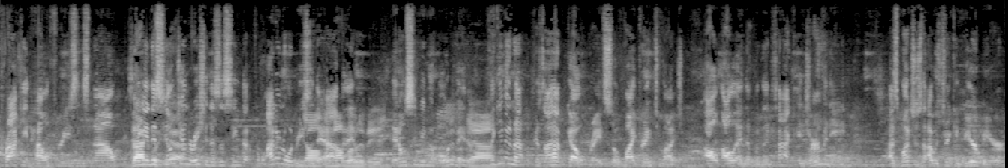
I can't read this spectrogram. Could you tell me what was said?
cracking health reasons now. I mean, Exactly, this young yeah. generation doesn't seem that. I don't know what reason No, they they're have, not but they motivated. don't, they don't seem to be motivated. Yeah. Like even because I have gout, right? So if I drink too much, I'll, I'll end up with an attack. In Germany, as much as I was drinking beer, beer,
